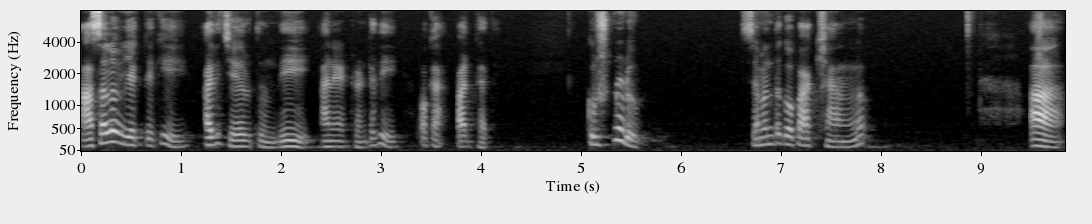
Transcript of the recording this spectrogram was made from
అసలు వ్యక్తికి అది చేరుతుంది అనేటువంటిది ఒక పద్ధతి. కృష్ణుడు శమంతగోపాఖ్యానంలో ఆ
